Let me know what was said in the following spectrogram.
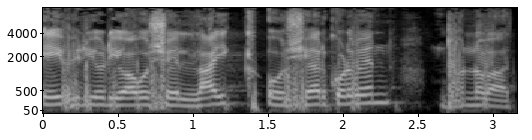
এই ভিডিওটি অবশ্যই লাইক ও শেয়ার করবেন। ধন্যবাদ।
